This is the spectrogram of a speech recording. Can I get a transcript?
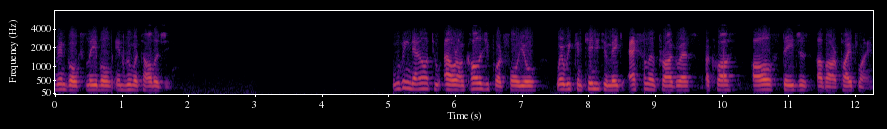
RINVOQ's label in rheumatology. Moving now to our oncology portfolio, where we continue to make excellent progress across all stages of our pipeline.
